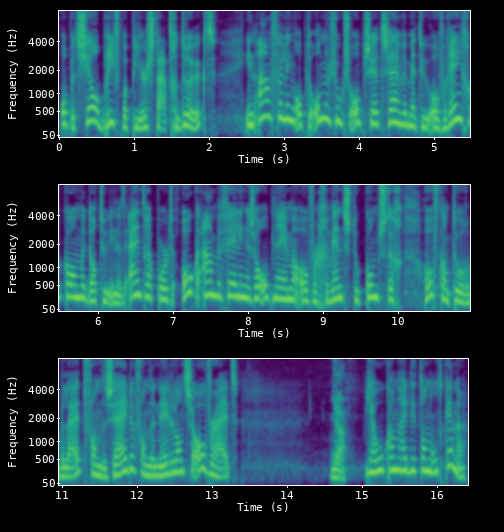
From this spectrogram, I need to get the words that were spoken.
Op het Shell briefpapier staat gedrukt: in aanvulling op de onderzoeksopzet zijn we met u overeengekomen dat u in het eindrapport ook aanbevelingen zal opnemen over gewenst toekomstig hoofdkantorenbeleid van de zijde van de Nederlandse overheid. Ja. Ja, hoe kan hij dit dan ontkennen?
